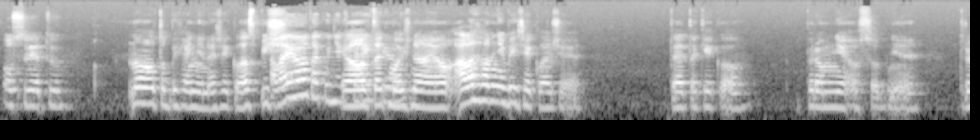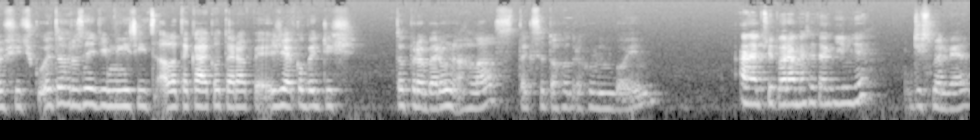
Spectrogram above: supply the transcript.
O světu. No, to bych ani neřekla. Spíš... Ale jo, tak u některých jo, tak možná jo. Ale hlavně bych řekla, že to je tak jako pro mě osobně trošičku, je to hrozně divný říct, ale taká jako terapie, že jakoby když to proberu nahlas, tak se toho trochu méně bojím. A nepřipadáme se tak divně? Když jsme dvě,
